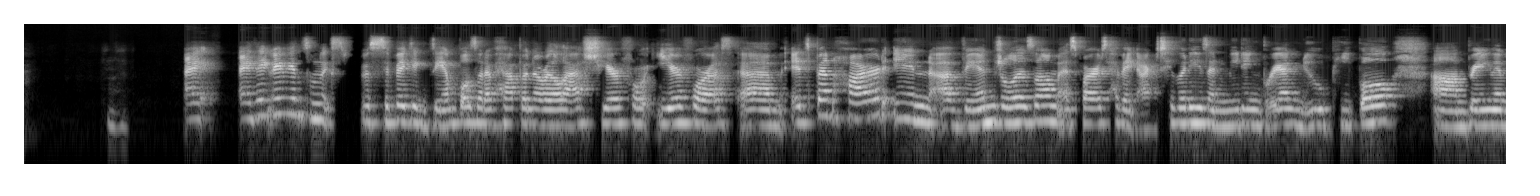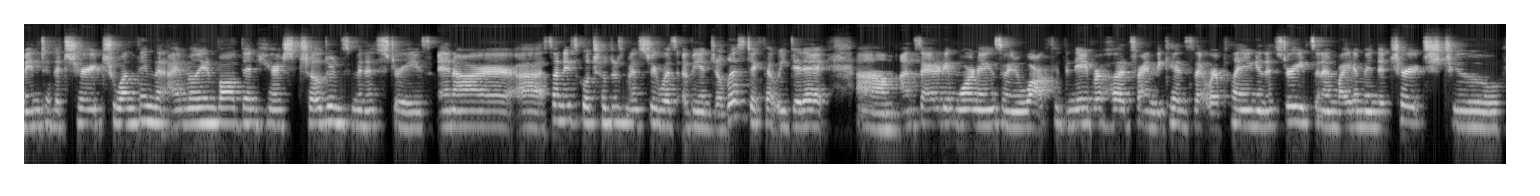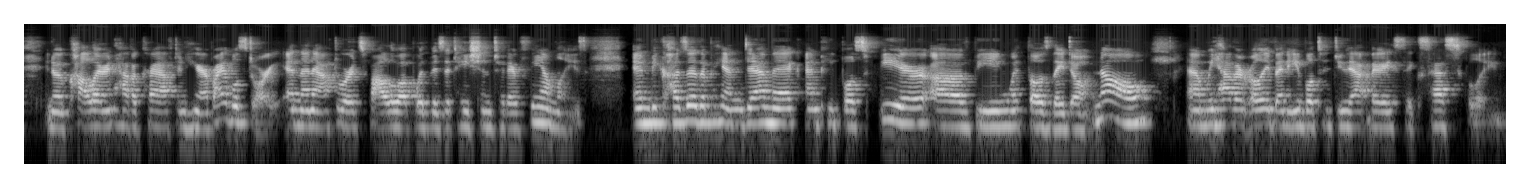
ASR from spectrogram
I think maybe in some specific examples that have happened over the last year for year for us, um, it's been hard in evangelism as far as having activities and meeting brand new people, um, bringing them into the church. One thing that I'm really involved in here is children's ministries, and our uh, Sunday school children's ministry was evangelistic. That we did it um, on Saturday mornings. We walk through the neighborhood, find the kids that were playing in the streets, and invite them into church to you know color and have a craft and hear a Bible story and then afterwards follow up with visitation to their families. And because of the pandemic and people's fear of being with those they don't know, and um, we haven't really been able to do that very successfully.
